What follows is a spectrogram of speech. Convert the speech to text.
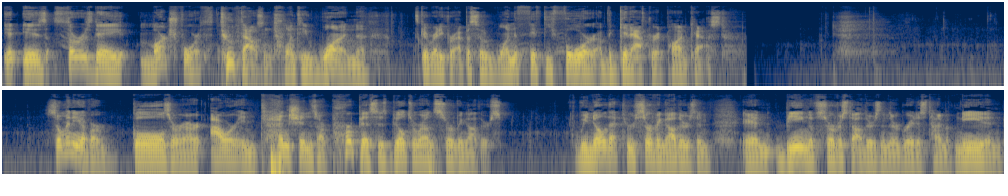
It is Thursday, March 4th, 2021. Let's get ready for episode 154 of the Get After It podcast. So many of our goals or our, our intentions, our purpose is built around serving others. We know that through serving others and and being of service to others in their greatest time of need, and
